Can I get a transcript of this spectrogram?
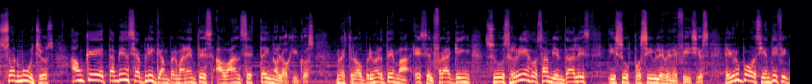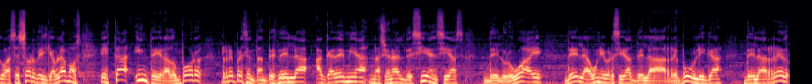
son muchos, aunque también se aplican permanentes avances tecnológicos. Nuestro primer tema es el fracking, sus riesgos ambientales y sus posibles beneficios. El grupo científico asesor del que hablamos está integrado por representantes de la Academia Nacional de Ciencias del Uruguay, de la Universidad de la República, de la Red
